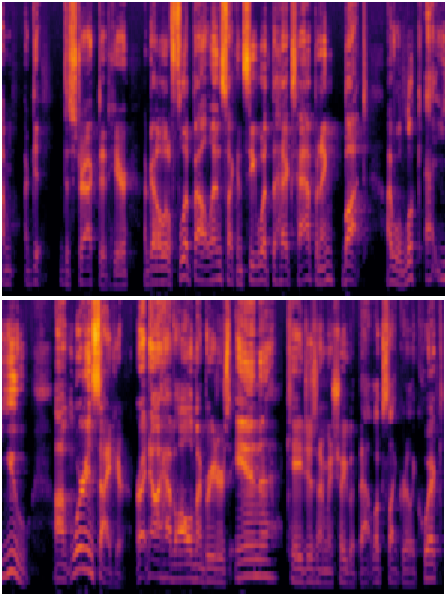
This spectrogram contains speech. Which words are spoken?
I'm, I get distracted here. I've got a little flip out lens so I can see what the heck's happening, but I will look at you. Um, we're inside here. Right now I have all of my breeders in cages and I'm gonna show you what that looks like really quick.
